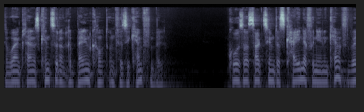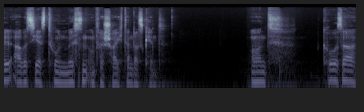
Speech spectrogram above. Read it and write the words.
wo ein kleines Kind zu den Rebellen kommt und für sie kämpfen will. Kosa sagt zu ihm, dass keiner von ihnen kämpfen will, aber sie es tun müssen und verscheucht dann das Kind. Und Kosa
